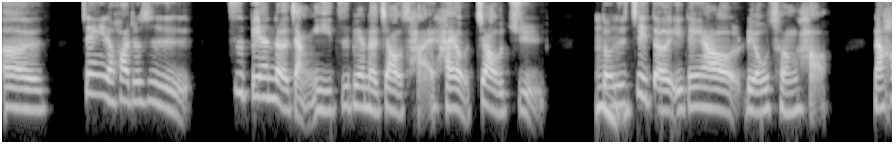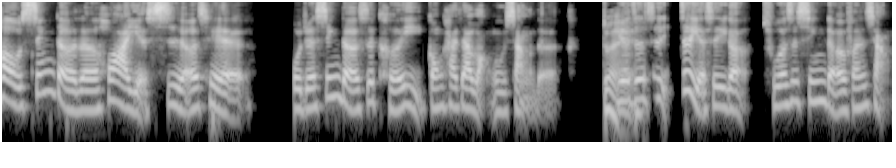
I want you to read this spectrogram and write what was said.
呃，建议的话就是，自编的讲义、自编的教材还有教具，都是记得一定要留存好。然后心得的话也是，而且我觉得心得是可以公开在网络上的，对，因为这是这也是一个除了是心得分享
